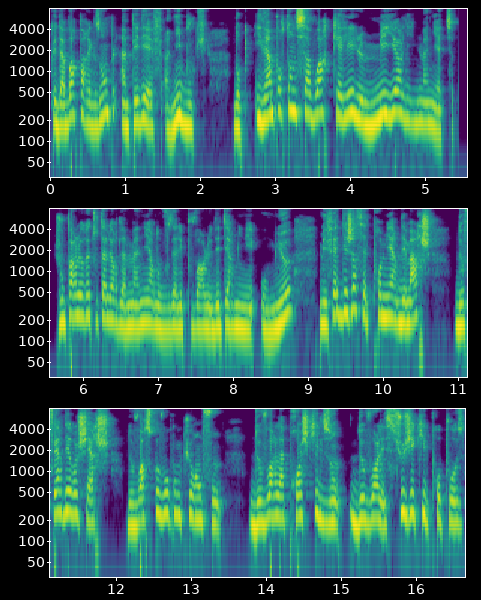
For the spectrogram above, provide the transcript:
que d'avoir par exemple un PDF, un e-book. Donc il est important de savoir quel est le meilleur lead magnet. Je vous parlerai tout à l'heure de la manière dont vous allez pouvoir le déterminer au mieux, mais faites déjà cette première démarche de faire des recherches, de voir ce que vos concurrents font, de voir l'approche qu'ils ont, de voir les sujets qu'ils proposent,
